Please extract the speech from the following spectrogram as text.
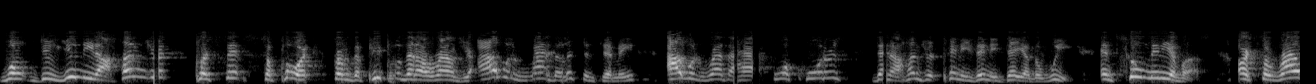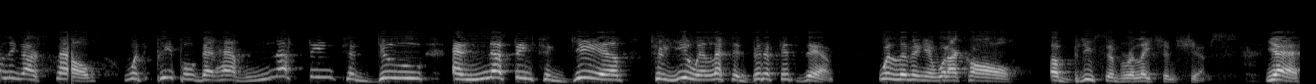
won't do. You need 100% support from the people that are around you. I would rather, listen to me, I would rather have four quarters than a hundred pennies any day of the week. And too many of us are surrounding ourselves with people that have nothing to do and nothing to give to you unless it benefits them. We're living in what I call abusive relationships. Yes,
